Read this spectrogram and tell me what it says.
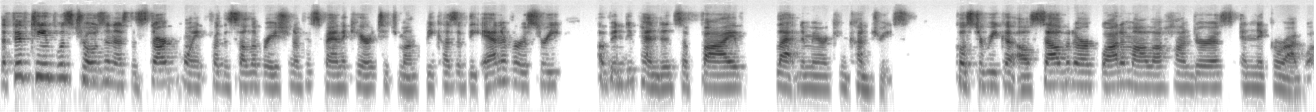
The 15th was chosen as the start point for the celebration of Hispanic Heritage Month because of the anniversary of independence of five Latin American countries Costa Rica, El Salvador, Guatemala, Honduras, and Nicaragua.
